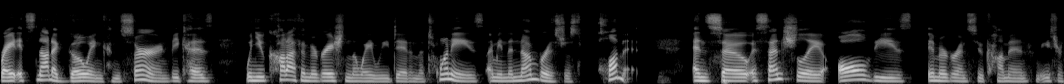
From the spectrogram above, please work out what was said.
right? It's not a going concern because when you cut off immigration the way we did in the 20s, I mean, the numbers just plummet. And so essentially, all these immigrants who come in from Eastern,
